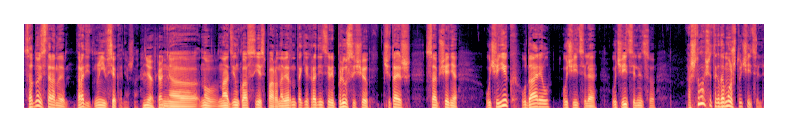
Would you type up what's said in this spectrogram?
С одной стороны, родители, ну не все, конечно. Нет, конечно. А, ну, на один класс есть пару, наверное, таких родителей. Плюс еще читаешь сообщение, ученик ударил учителя, учительницу. А что вообще тогда может учитель?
